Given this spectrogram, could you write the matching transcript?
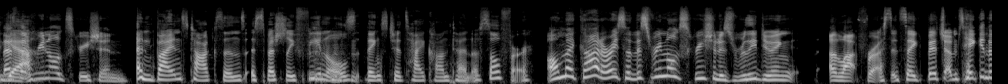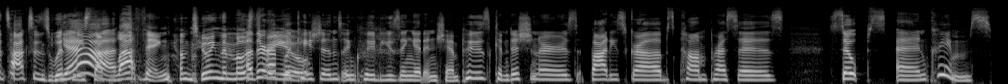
Yeah. renal excretion. and binds toxins, especially phenols, thanks to its high content of sulfur. Oh my God. All right. So this renal excretion is really doing a lot for us. It's like, bitch, I'm taking the toxins with me. Stop laughing. I'm doing the most Other for you. applications include using it in shampoos, conditioners, body scrubs, compresses, soaps, and creams.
